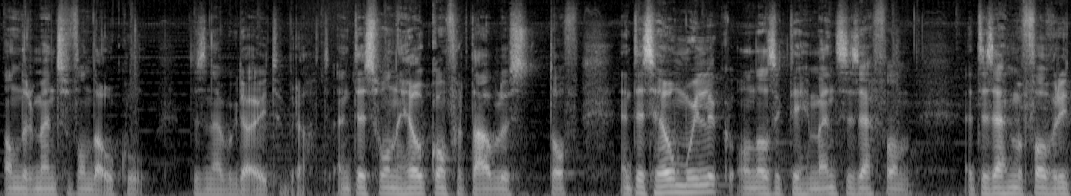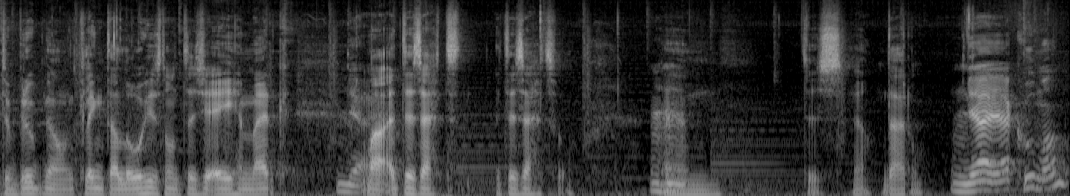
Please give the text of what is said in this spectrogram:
andere mensen vonden dat ook cool. Dus dan heb ik dat uitgebracht. En het is gewoon een heel comfortabele stof. En het is heel moeilijk, want als ik tegen mensen zeg van, het is echt mijn favoriete broek, dan klinkt dat logisch, want het is je eigen merk. Ja. Maar het is echt, het is echt zo. Mhm. Ehm, dus ja, daarom. Ja, ja, cool man.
